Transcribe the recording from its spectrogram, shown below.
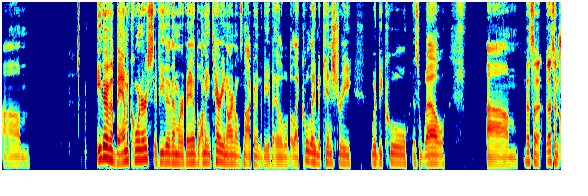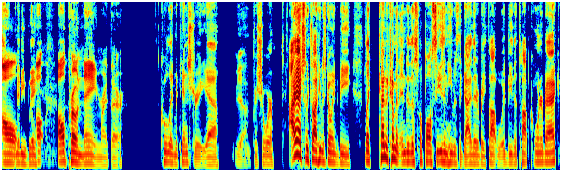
Um, either of the Bama corners, if either of them were available. I mean, Terrion Arnold's not going to be available, but like Kool Aid McKinstry would be cool as well. Um, That's a that's an all maybe Wig all, all pro name right there. Kool Aid McKinstry, yeah, Yeah. for sure. I actually thought he was going to be like kind of coming into this football season. He was the guy that everybody thought would be the top cornerback.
